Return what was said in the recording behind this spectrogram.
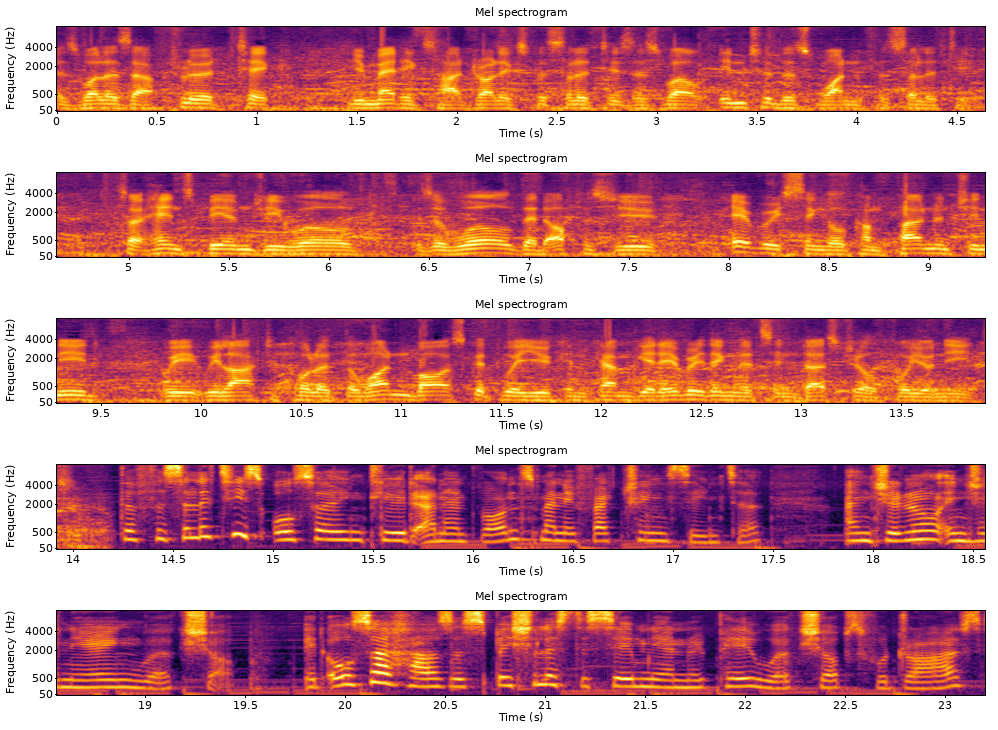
as well as our fluid tech pneumatics hydraulics facilities as well into this one facility. So hence BMG World is a world that offers you every single component you need. We, we like to call it the one basket where you can come get everything that's industrial for your needs. The facilities also include an advanced manufacturing centre and general engineering workshop. It also houses specialist assembly and repair workshops for drives,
